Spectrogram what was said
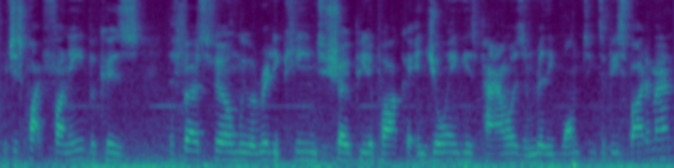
which is quite funny because the first film we were really keen to show Peter Parker enjoying his powers and really wanting to be Spider Man.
